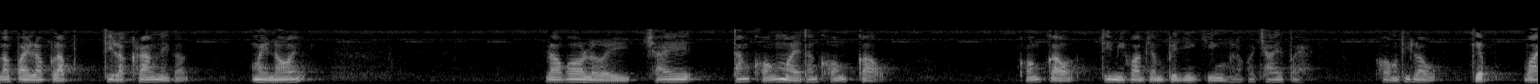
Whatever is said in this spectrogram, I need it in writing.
เราไปเรากลับทีละครั้งนี่ก็ไม่น้อย เราก็เลยใช้ทั้งของใหม่ทั้งของเก่า ของเก่าที่มีความจำเป็นจริงๆเราก็ใช้ไป ของที่เราเก็บไว้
